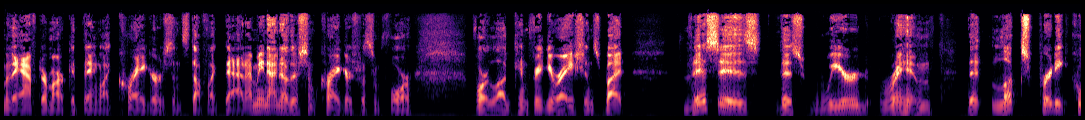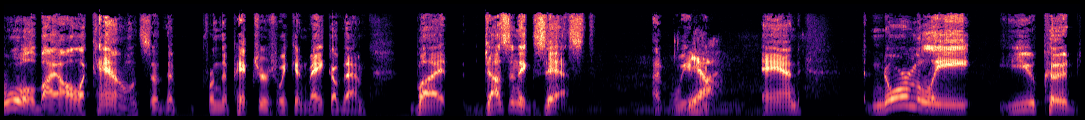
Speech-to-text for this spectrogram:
some of the aftermarket thing like Cragars and stuff like that. I mean, I know there's some Cragars with some four four lug configurations, but this is this weird rim that looks pretty cool by all accounts of the from the pictures we can make of them, but doesn't exist. Uh, we, Yeah. and normally you could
